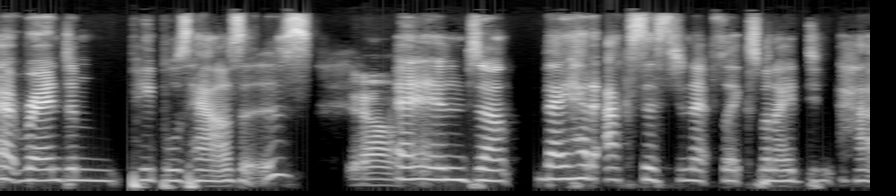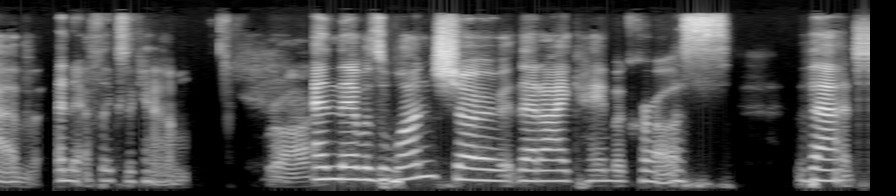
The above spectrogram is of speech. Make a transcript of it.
at random people's houses, Yeah. and um, they had access to Netflix when I didn't have a Netflix account. Right. And there was one show that I came across that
